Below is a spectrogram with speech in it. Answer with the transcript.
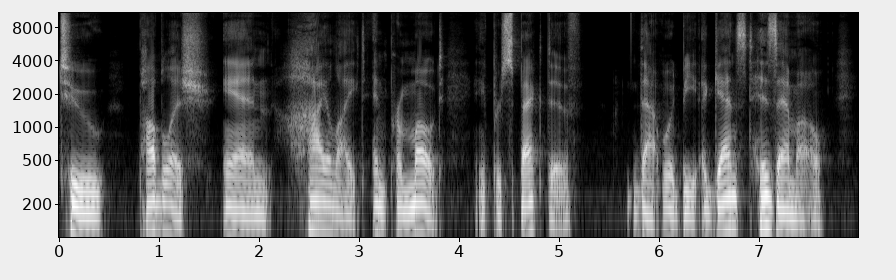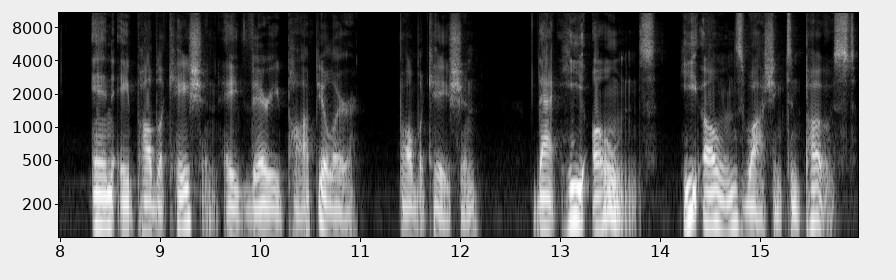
to publish and highlight and promote a perspective that would be against his MO in a publication, a very popular publication that he owns? He owns Washington Post.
